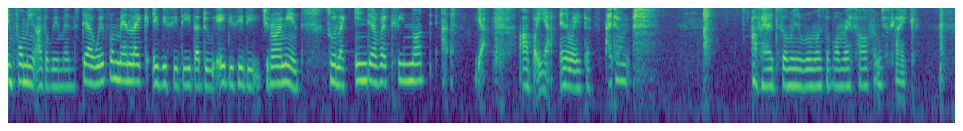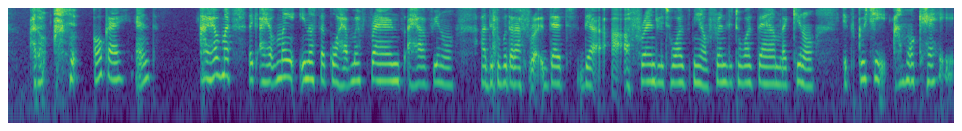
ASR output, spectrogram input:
informing other women. Stay away from men like ABCD that do ABCD. Do you know what I mean? So like indirectly, not uh, yeah. Uh, but yeah. Anyway, that's I don't. I've had so many rumors about myself. I'm just like, I don't. okay, and I have my like I have my inner circle. I have my friends. I have you know uh, the people that are fr- that they are, are friendly towards me. I'm friendly towards them. Like you know, it's Gucci. I'm okay.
